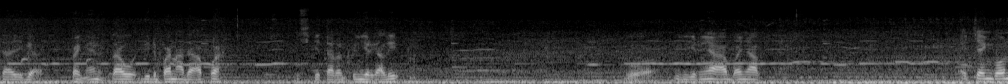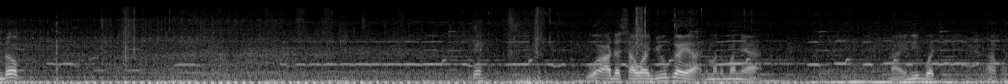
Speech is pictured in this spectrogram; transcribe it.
kita juga pengen tahu di depan ada apa. Di sekitaran pinggir kali. Wah, pinggirnya banyak. Eceng gondok. Oke. Wah ada sawah juga ya teman-teman ya. Nah ini buat apa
